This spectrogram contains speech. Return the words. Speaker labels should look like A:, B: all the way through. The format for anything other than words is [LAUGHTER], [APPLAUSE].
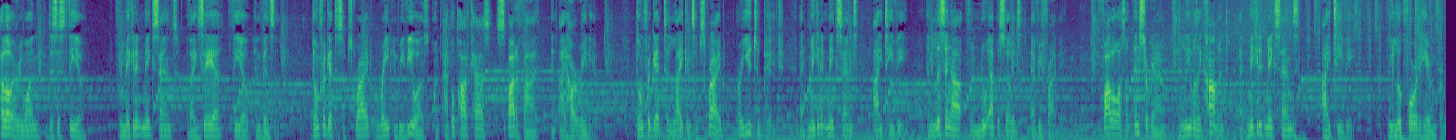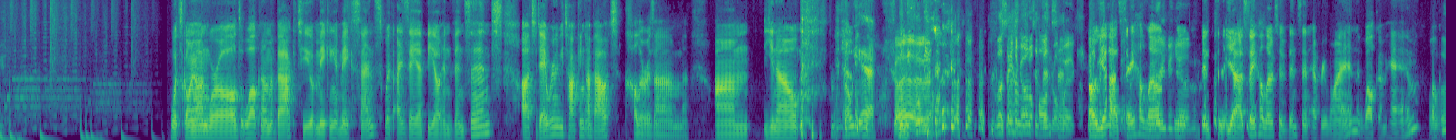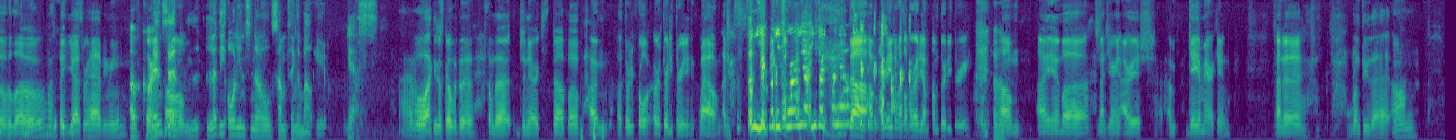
A: Hello, everyone. This is Theo from Making It Make Sense with Isaiah, Theo, and Vincent. Don't forget to subscribe, rate, and review us on Apple Podcasts, Spotify, and iHeartRadio. Don't forget to like and subscribe our YouTube page at Making It Make Sense ITV and listen out for new episodes every Friday. Follow us on Instagram and leave us a comment at Making It Make Sense ITV. We look forward to hearing from you.
B: What's going on, world? Welcome back to Making It Make Sense with Isaiah, Theo, and Vincent. Uh, today, we're going to be talking about colorism. Um, you know, [LAUGHS]
A: oh yeah.
C: Go
A: we-
C: ahead. [LAUGHS] [LAUGHS]
A: Well, say
C: Gotta
A: hello to
C: pause real
A: Vincent.
C: quick.
B: oh yeah, say hello to. Vincent. Yeah, say hello to Vincent, everyone. Welcome him. Welcome.
C: Hello, hello. Thank you guys for having me.
B: Of course.
A: Vincent,
C: Um,
A: let the audience know something about you.
B: Yes.
C: Uh, well, I could just go with the some of the generic stuff of I'm a 34 or 33. Wow. I just, [LAUGHS]
B: Oh, you're 34? Yeah, you're 34 now?
C: no, I'm, I'm aging myself already. I'm, I'm 33.
B: Uh-huh.
C: Um, I am uh, Nigerian, Irish. I'm gay American. Kind of run through that. Um,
